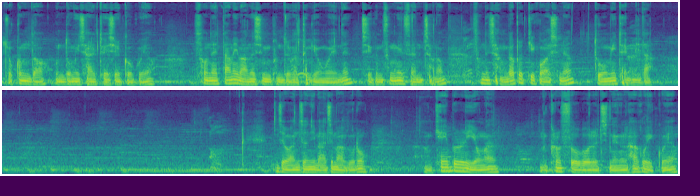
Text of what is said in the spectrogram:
조금 더 운동이 잘 되실 거고요. 손에 땀이 많으신 분들 같은 경우에는 지금 승민쌤처럼 손에 장갑을 끼고 하시면 도움이 됩니다. 이제 완전히 마지막으로 어, 케이블을 이용한 음, 크로스오버를 진행을 하고 있고요.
